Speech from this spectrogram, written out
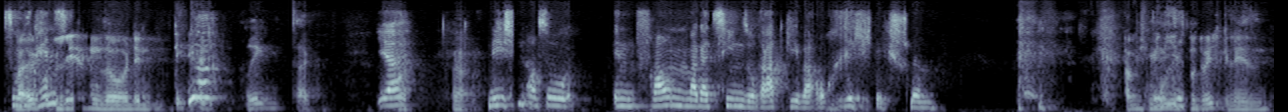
So, Mal du kennst, lesen, so den, den ja. bringen, zack. Ja. ja. Nee, ich finde auch so in Frauenmagazinen so Ratgeber auch richtig schlimm. Habe ich mir nie so durchgelesen.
